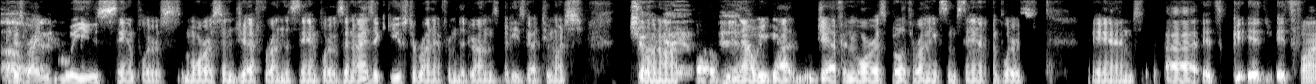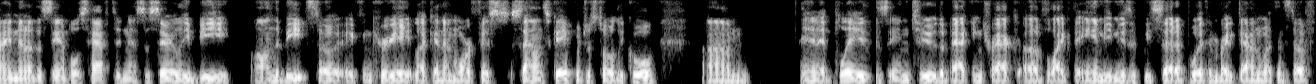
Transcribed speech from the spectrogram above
Because Oh, right okay. now we use samplers. Morris and Jeff run the samplers, and Isaac used to run it from the drums, but he's got too much Sure, going on. So yeah. now we got Jeff and Morris both running some samplers, and uh, it's it, it's fine. None of the samples have to necessarily be on the beat, so it can create like an amorphous soundscape, which is totally cool. Um, and it plays into the backing track of like the ambient music we set up with and break down with and stuff.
